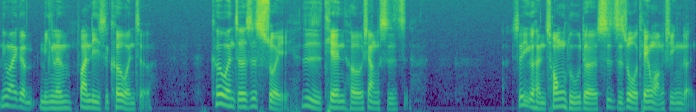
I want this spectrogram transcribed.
另外一个名人范例是柯文哲，柯文哲是水日天合相狮子，是一个很冲突的狮子座天王星人，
